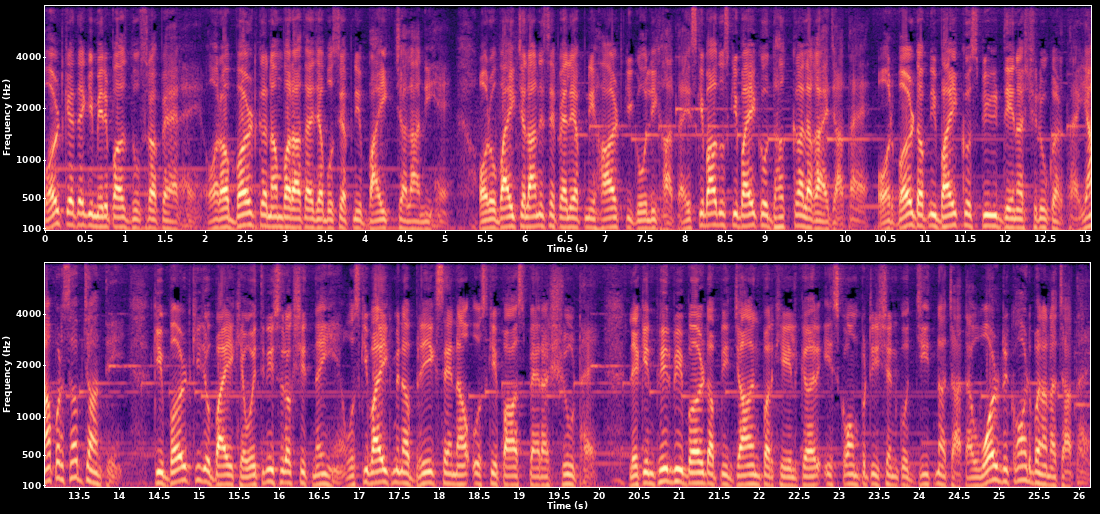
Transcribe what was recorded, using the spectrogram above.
बर्ड कहते हैं कि मेरे पास दूसरा पैर है, और अब बर्ड का नंबर आता है जब उसे अपनी बाइक चलानी है। और वो बाइक चलाने से पहले अपनी हार्ट की गोली खाता है। इसके बाद उसकी बाइक को धक्का लगाया जाता है और बर्ड अपनी बाइक को स्पीड देना शुरू करता है। यहाँ पर सब जानते हैं कि बर्ड की जो बाइक है वो इतनी सुरक्षित नहीं है। उसकी बाइक में ना ब्रेक्स है, ना उसके पास पैराशूट है। लेकिन फिर भी बर्ड अपनी जान पर खेलकर इस कंपटीशन को जीतना चाहता है, वर्ल्ड रिकॉर्ड बनाना चाहता है।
